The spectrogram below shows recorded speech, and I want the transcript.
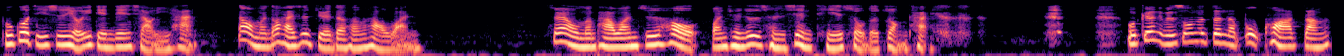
不过即使有一点点小遗憾，但我们都还是觉得很好玩。虽然我们爬完之后完全就是呈现铁手的状态，我跟你们说，那真的不夸张，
